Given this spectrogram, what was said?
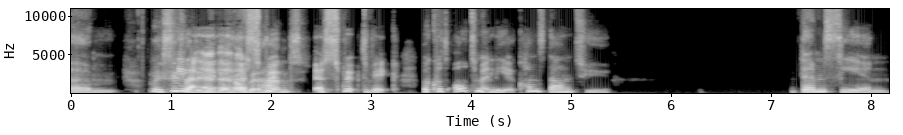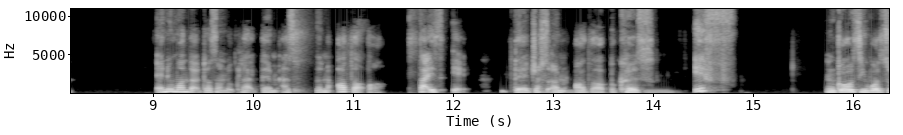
um but it seems feel like like they need a- a a- a helping script- hand a script Vic because ultimately it comes down to them seeing anyone that doesn't look like them as an other. That is it. They're just an Mm. other because Mm, if Ngozi was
